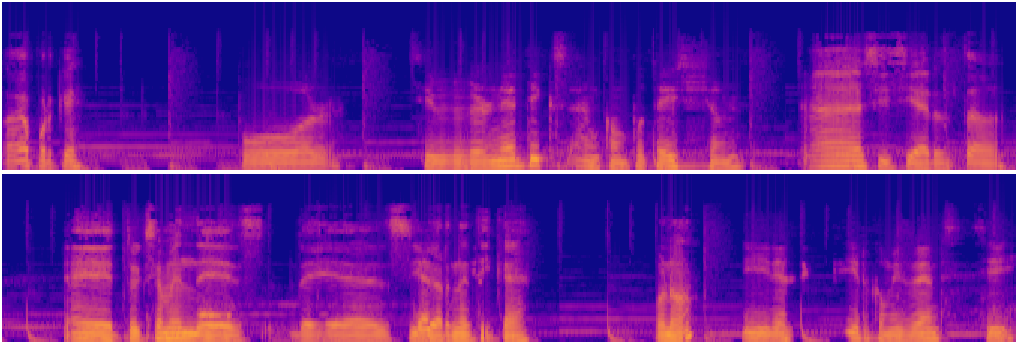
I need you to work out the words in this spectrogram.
Ahora, ¿por qué? Por Cybernetics and Computation. Ah, sí, cierto. Eh, tu examen de, de cibernética. ¿O no? Y del y el Comic sí.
